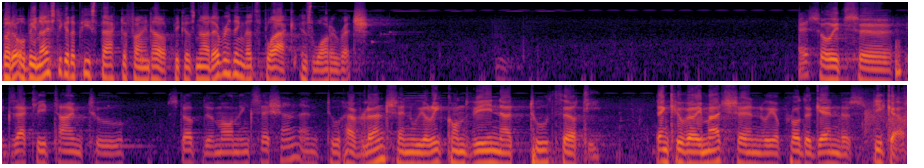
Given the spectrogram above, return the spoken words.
But it will be nice to get a piece back to find out, because not everything that's black is water rich. So it's uh, exactly time to stop the morning session and to have lunch, and we reconvene at 2:30. Thank you very much, and we applaud again the speakers.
